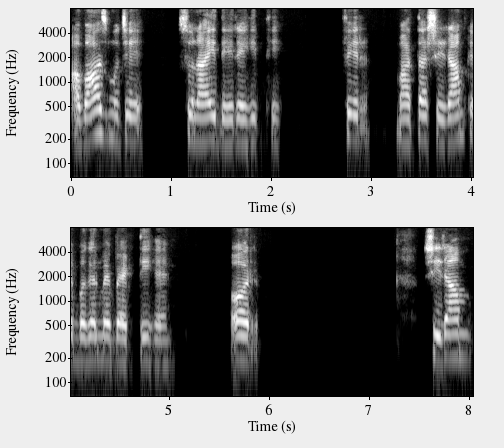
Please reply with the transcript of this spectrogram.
आवाज़ मुझे सुनाई दे रही थी। फिर माता श्री राम के बगल में बैठती है और श्री राम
